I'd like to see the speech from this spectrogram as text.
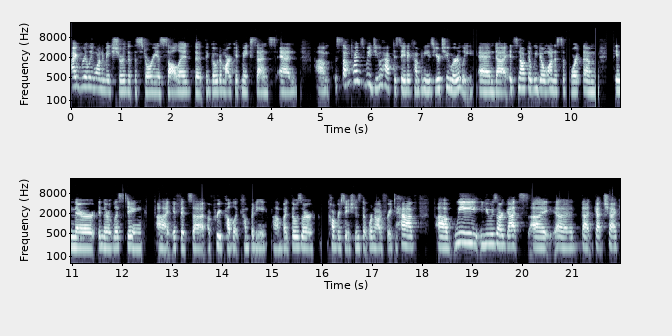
I really want to make sure that the story is solid, that the go to market makes sense, and um, sometimes we do have to say to companies, "You're too early," and uh, it's not that we don't want to support them in their in their listing uh, if it's a, a pre-public company, um, but those are conversations that we're not afraid to have. Uh, we use our guts, uh, uh, that gut check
